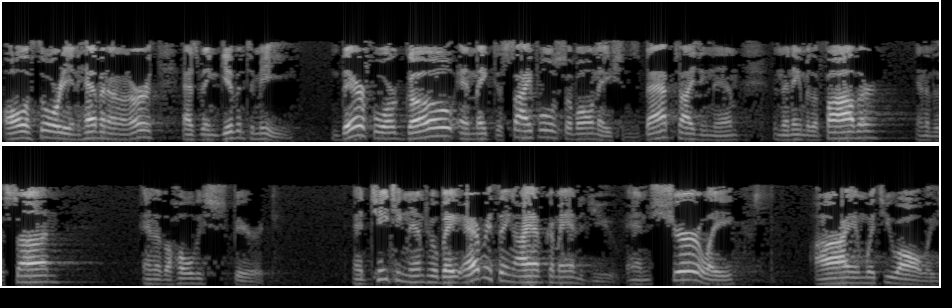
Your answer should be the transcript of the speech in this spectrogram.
All authority in heaven and on earth has been given to me. Therefore, go and make disciples of all nations, baptizing them in the name of the Father, and of the Son, and of the Holy Spirit, and teaching them to obey everything I have commanded you. And surely I am with you always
